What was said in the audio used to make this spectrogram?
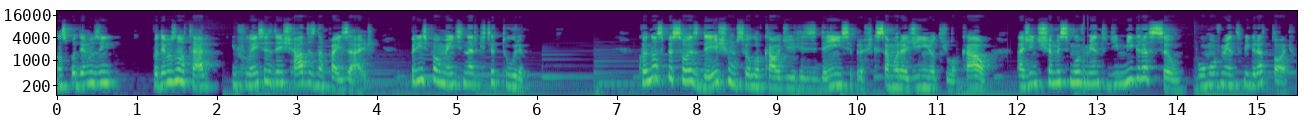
nós podemos, podemos notar influências deixadas na paisagem, principalmente na arquitetura. Quando as pessoas deixam o seu local de residência para fixar moradia em outro local, a gente chama esse movimento de migração ou movimento migratório.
